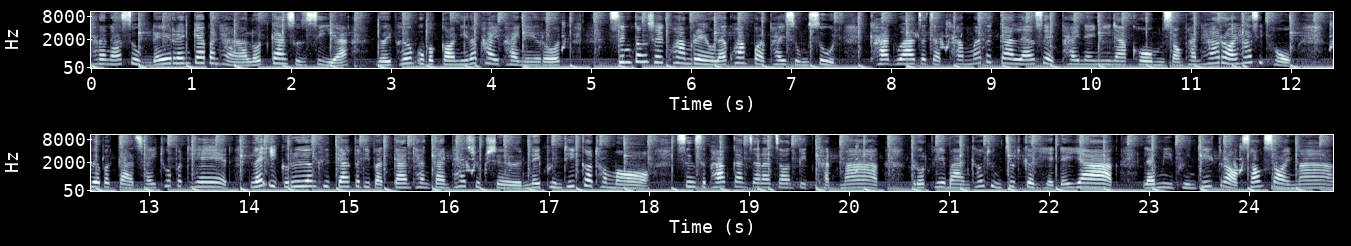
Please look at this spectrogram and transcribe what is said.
ธารณาสุขได้เร่งแก้ปัญหาลดการสูญเสีย โดยเพิ่มอุปกรณ์นิรภัยภายในรถ ซึ่งต้องใช้ความเร็วและความปลอดภัยสูงสุด คาดว่าจะจัดทำมาตรการแล้วเสร็จภายในมีนาคม 2556 เพื่อประกาศใช้ทั่วประเทศ และอีกเรื่องคือการปฏิบัติการทางการแพทย์ฉุกเฉินในพื้นที่กทม ซึ่งสภาพการจราจรติดขัดมาก รถพยาบาลเข้าถึงจุดเกิดเหตุได้ยาก และมีพื้นที่ตรอกซอกซอยมาก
